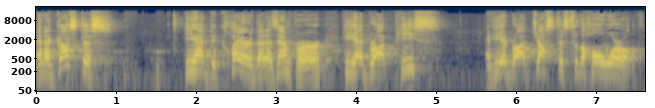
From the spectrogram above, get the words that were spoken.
And Augustus, he had declared that as emperor, he had brought peace and he had brought justice to the whole world.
